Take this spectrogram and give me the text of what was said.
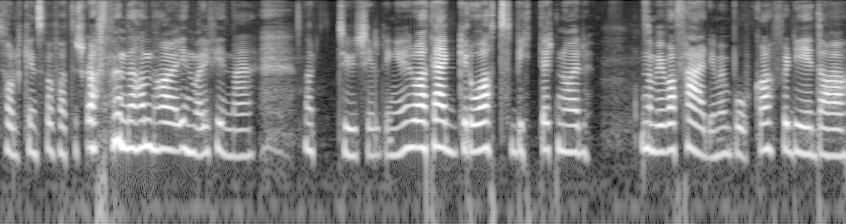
Tolkens forfatterskap, men han har innmari fine naturskildringer. Og at jeg gråt bittert når, når vi var ferdig med boka, fordi da,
